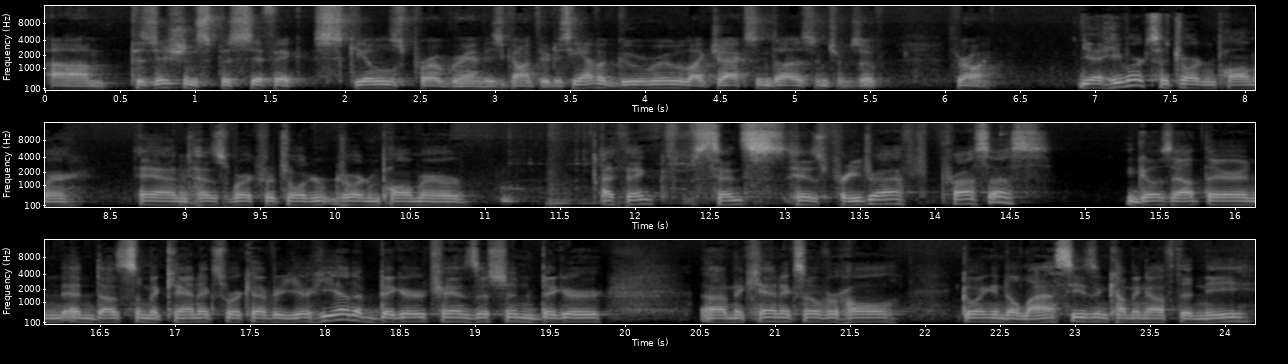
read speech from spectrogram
um, position-specific skills program he's gone through. Does he have a guru like Jackson does in terms of throwing? Yeah, he works with Jordan Palmer and has worked with Jordan, Jordan Palmer, I think, since his pre-draft process. He goes out there and, and does some mechanics work every year. He had a bigger transition, bigger uh, mechanics overhaul going into last season, coming off the knee.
